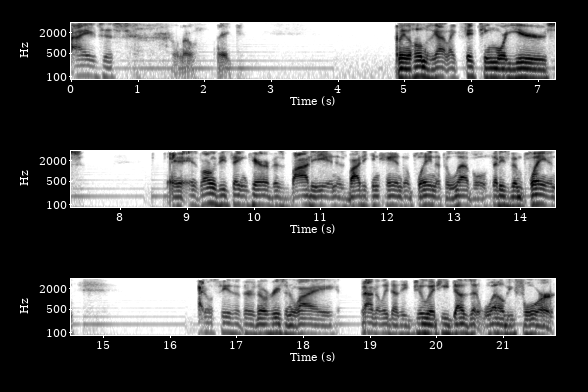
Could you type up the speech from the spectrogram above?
I just I don't know. Like I mean, Mahomes got like 15 more years, and as long as he's taking care of his body and his body can handle playing at the level that he's been playing, I don't see that there's no reason why. Not only does he do it, he does it well before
